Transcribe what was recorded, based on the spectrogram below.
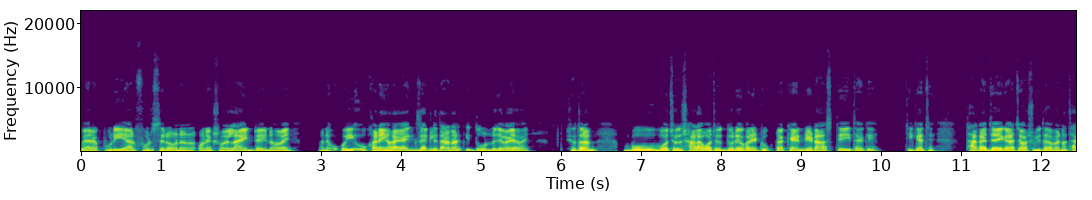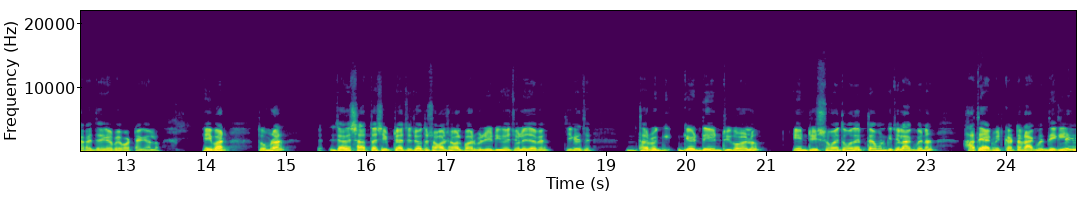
ব্যারাকপুর এয়ারফোর্সেরও অনে- অনেক সময় লাইন টাইন হয়। মানে ওই ওখানেই হয় এক্স্যাক্টলি তা না, কিন্তু অন্য জায়গায় হয়। সুতরাং বহু বছর, সারা বছর ধরে ওখানে টুকটাক ক্যান্ডিডেট আসতেই থাকে, ঠিক আছে? থাকার জায়গা আছে, অসুবিধা হবে না, থাকার জায়গার ব্যাপারটা গেল। এইবার তোমরা যাদের সাতটা শিফটে আছে, যত সকাল সকাল পারবে রেডি হয়ে চলে যাবে, ঠিক আছে? তারপর গেট দিয়ে এন্ট্রি করালো। এন্ট্রির সময় তোমাদের তেমন কিছু লাগবে না, হাতে অ্যাডমিট কার্ডটা রাখবে, দেখলেই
